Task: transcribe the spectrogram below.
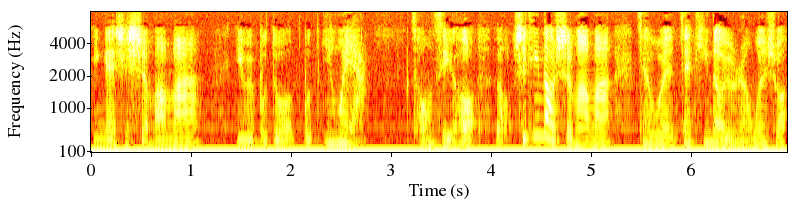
应该是蛇妈妈，因为不多不因为啊，从此以后老是听到蛇妈妈在问，在听到有人问说：“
